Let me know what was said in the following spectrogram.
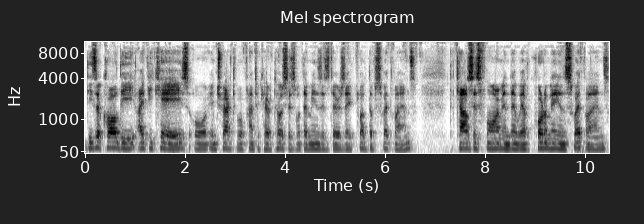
These are called the IPKs or intractable plantar keratosis. What that means is there's a plugged up sweat glands. The calluses form and then we have a quarter million sweat glands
